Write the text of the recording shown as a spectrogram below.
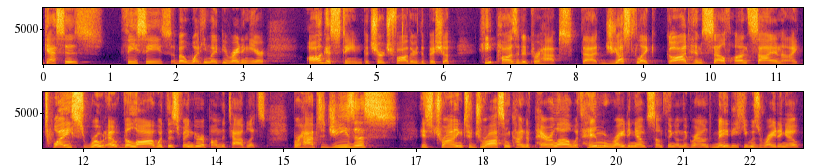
guesses, theses about what he might be writing here. Augustine, the church father, the bishop, he posited perhaps that just like God himself on Sinai twice wrote out the law with his finger upon the tablets, perhaps Jesus is trying to draw some kind of parallel with him writing out something on the ground. Maybe he was writing out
